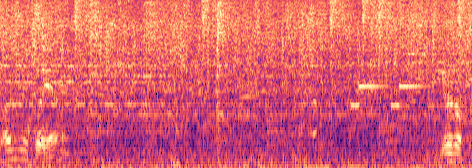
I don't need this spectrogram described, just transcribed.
써주고요 요렇게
